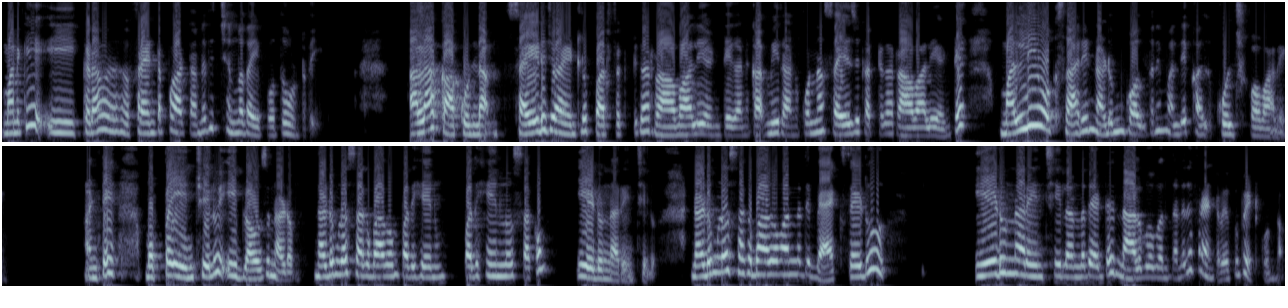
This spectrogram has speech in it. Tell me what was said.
మనకి ఈ ఇక్కడ ఫ్రంట్ పార్ట్ అనేది చిన్నదైపోతూ ఉంటుంది. అలా కాకుండా సైడ్ జాయింట్లు పర్ఫెక్ట్గా రావాలి అంటే గనక మీరు అనుకున్న సైజు కరెక్ట్గా రావాలి అంటే మళ్ళీ ఒకసారి నడుము కొలతని మళ్ళీ కల్- అంటే ముప్పై ఇంచులు ఈ బ్లౌజ్ నడుం. నడుములో సగభాగం పదిహేను పదిహేనులో సగం ఏడున్నర ఇంచులు. నడుములో సగభాగం అన్నది బ్యాక్ సైడ్ ఏడున్నర ఇంచీలు అన్నది అంటే నాలుగో వంతు అనేది ఫ్రంట్ వైపు పెట్టుకుంటాం.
